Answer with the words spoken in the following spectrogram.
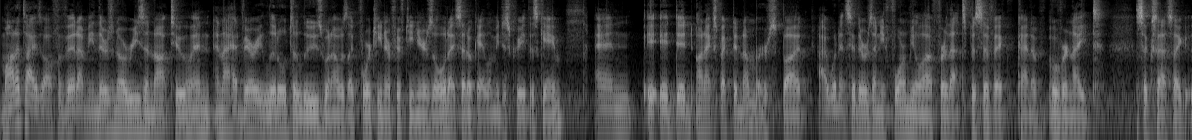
monetize off of it, I mean, there's no reason not to. And and I had very little to lose when I was like 14 or 15 years old. I said, okay, let me just create this game, and it, it did unexpected numbers. But I wouldn't say there was any formula for that specific kind of overnight success. I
